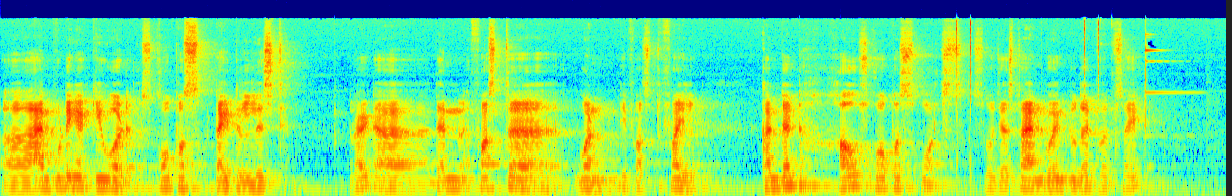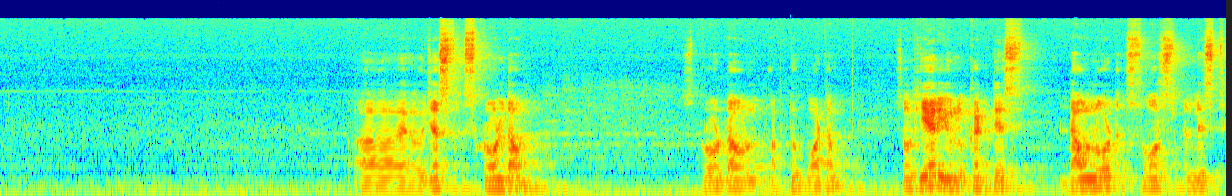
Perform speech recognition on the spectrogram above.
Uh, I am putting a keyword Scopus title list, right? Uh, then first uh, one, the first file, content how Scopus works. So just I am going to that website. Uh, just scroll down, scroll down up to bottom. So here you look at this download source list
